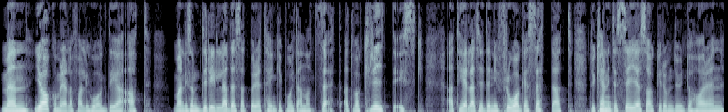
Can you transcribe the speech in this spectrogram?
men jag kommer i alla fall ihåg det att man liksom drillades att börja tänka på ett annat sätt, att vara kritisk, att hela tiden ifrågasätta att du kan inte säga saker om du inte har en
